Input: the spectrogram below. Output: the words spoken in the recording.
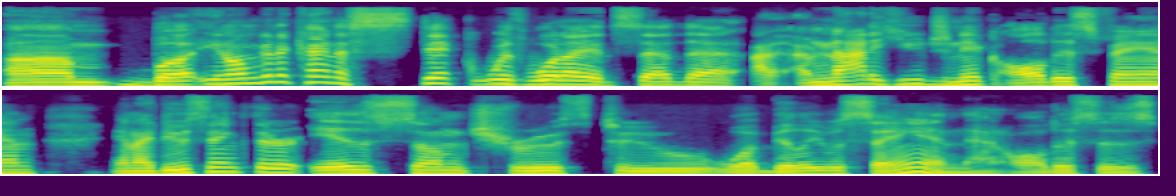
Um, but you know, I'm gonna kind of stick with what I had said that I, I'm not a huge Nick Aldis fan, and I do think there is some truth to what Billy was saying that Aldis is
